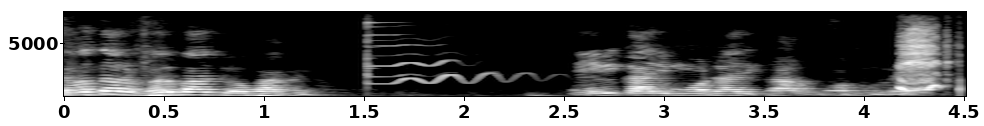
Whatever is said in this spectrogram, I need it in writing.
ચાલો તારો ઘર બાજુ અભાગણી. એવી કારી મોઢારી કારું મોઢું લે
